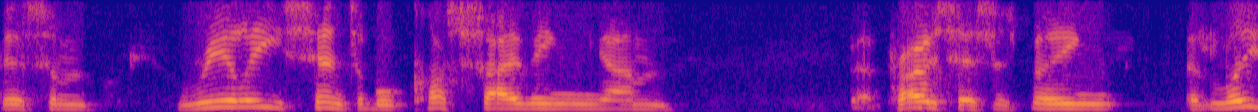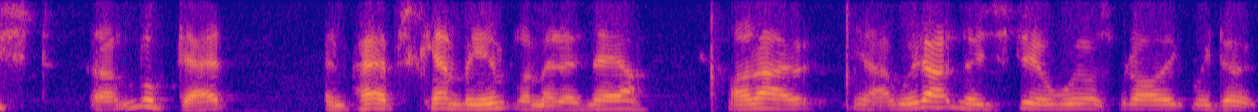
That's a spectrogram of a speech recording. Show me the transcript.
there's some really sensible cost saving um, processes being at least uh, looked at and perhaps can be implemented. Now, I know you know we don't need steel wheels, but I think we do.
